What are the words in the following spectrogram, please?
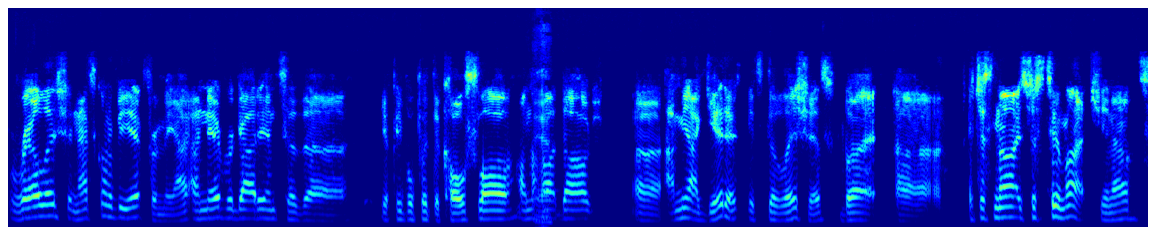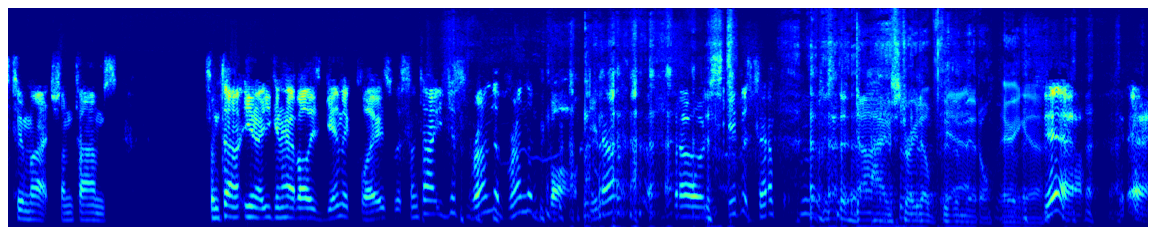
relish, and that's going to be it for me. I, I never got into the if people put the coleslaw on the Yeah. hot dog. Uh, I mean, I get it; it's delicious, but uh, it's just not. It's just too much, you know. It's too much. Sometimes, sometimes you know you can have all these gimmick plays, but sometimes you just run the run the ball, you know. So just keep it simple. Just a dive straight up through Yeah, the middle. There you go. Yeah, yeah.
